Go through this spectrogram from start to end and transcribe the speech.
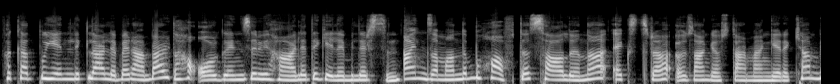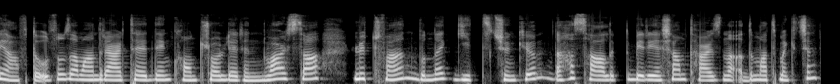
Fakat bu yeniliklerle beraber daha organize bir hale de gelebilirsin. Aynı zamanda bu hafta sağlığına ekstra özen göstermen gereken bir hafta. Uzun zamandır ertelediğin kontrollerin varsa lütfen buna git. Çünkü daha sağlıklı bir yaşam tarzına adım atmak için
